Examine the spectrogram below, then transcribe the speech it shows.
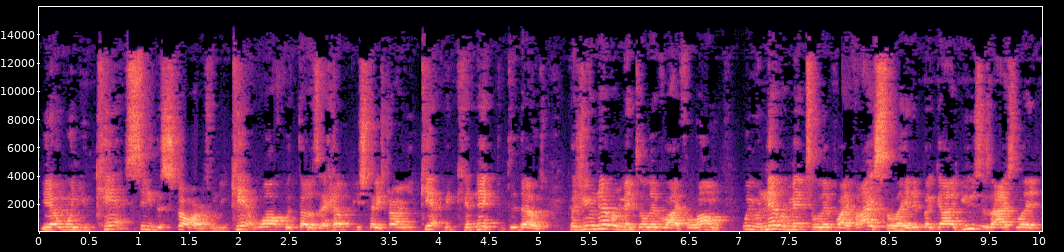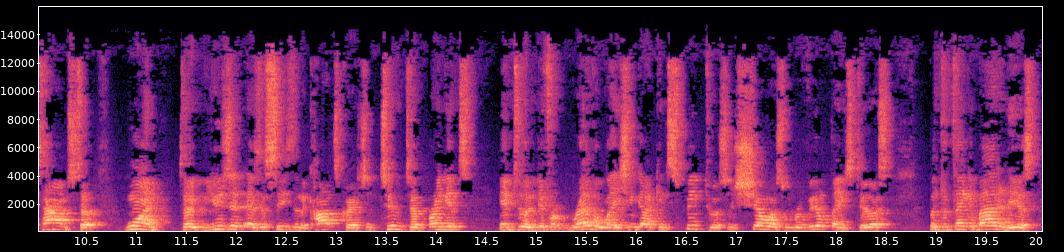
You know, when you can't see the stars, when you can't walk with those that help you stay strong, you can't be connected to those. Because you're never meant to live life alone. We were never meant to live life isolated, but God uses isolated times to, one, to use it as a season of consecration, two, to bring it into a different revelation. God can speak to us and show us and reveal things to us. But the thing about it is,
